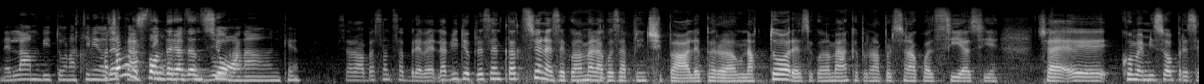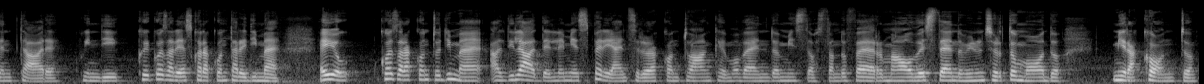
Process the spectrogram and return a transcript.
nell'ambito un attimino Facciamo del casting, rispondere come ad funziona anche. Sarò abbastanza breve. La videopresentazione secondo me è la cosa principale per un attore, secondo me anche per una persona qualsiasi, cioè eh, come mi so presentare, quindi che cosa riesco a raccontare di me. E io cosa racconto di me, al di là delle mie esperienze, lo racconto anche muovendomi, stando ferma o vestendomi in un certo modo. Mi racconto,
